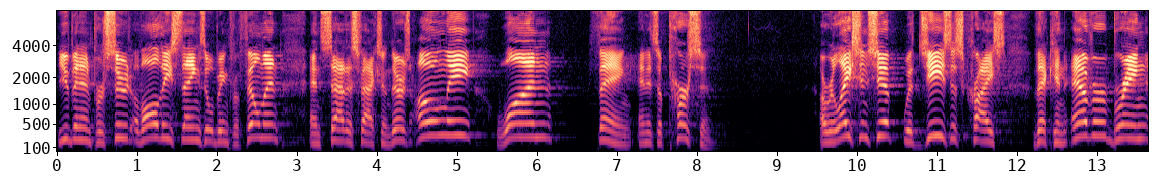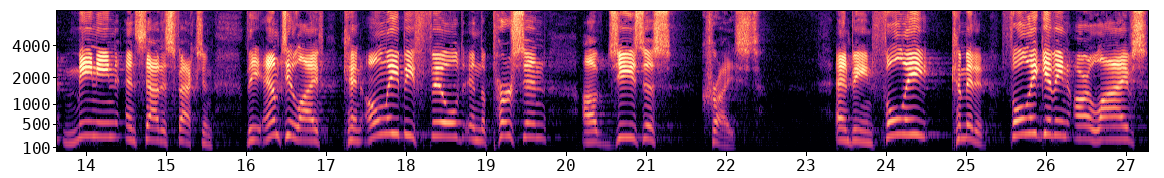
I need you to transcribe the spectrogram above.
you've been in pursuit of all these things that will bring fulfillment and satisfaction. There's only one thing, and it's a person a relationship with Jesus Christ that can ever bring meaning and satisfaction. The empty life can only be filled in the person of Jesus Christ and being fully committed, fully giving our lives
